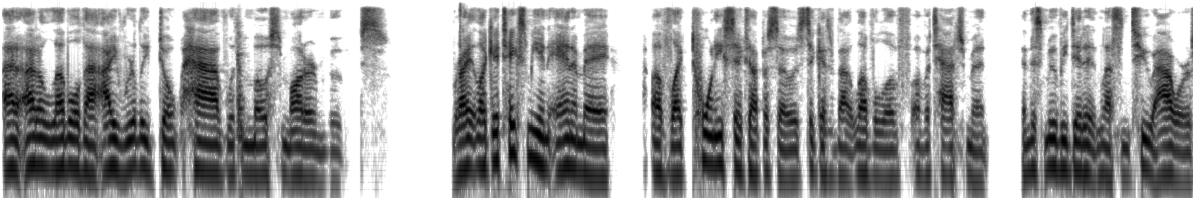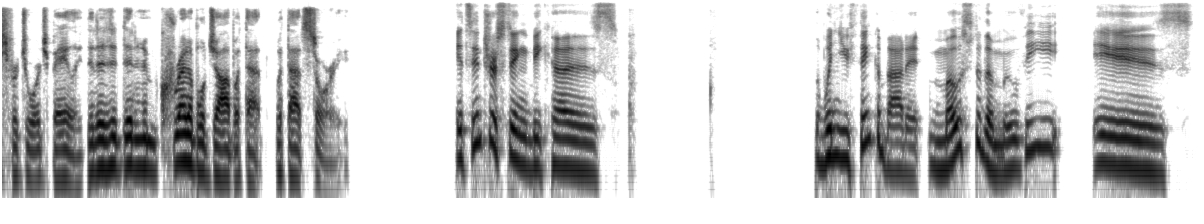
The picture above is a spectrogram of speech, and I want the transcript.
at, at a level that I really don't have with most modern movies. Right? Like it takes me an anime of like 26 episodes to get to that level of of attachment and this movie did it in less than 2 hours for George Bailey. Did it did an incredible job with that with that story. It's interesting because when you think about it, most of the movie is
